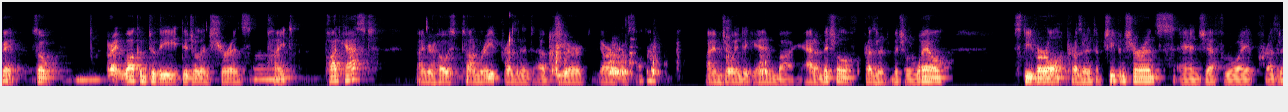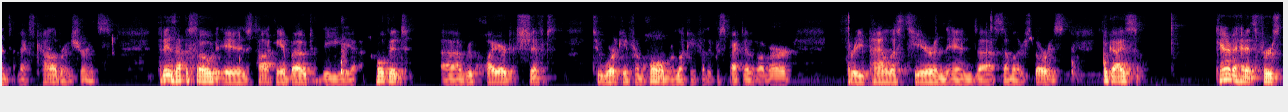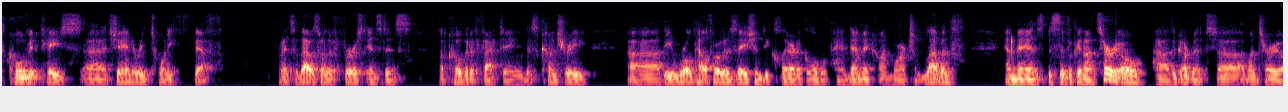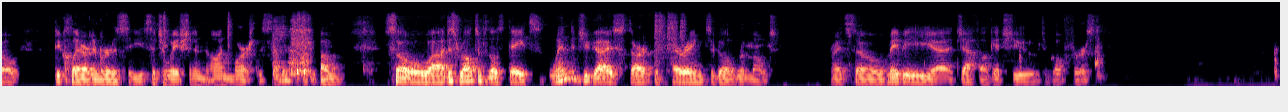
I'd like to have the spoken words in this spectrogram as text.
Okay, so, all right, welcome to the Digital Insurance Pint podcast. I'm your host, Tom Reed, president of GR Consulting. I'm joined again by Adam Mitchell, president of Mitchell & Whale, Steve Earle, president of Cheap Insurance, and Jeff Roy, president of Excalibur Insurance. Today's episode is talking about the COVID uh, required shift to working from home. We're looking for the perspective of our three panelists here and, and uh, some other stories. So, guys, Canada had its first COVID case uh, January 25th, right? So that was one of the first instance of COVID affecting this country. Uh, the World Health Organization declared a global pandemic on March 11th, and then specifically in Ontario, uh, the government uh, of Ontario declared an emergency situation on March the 7th. Um, so, uh, just relative to those dates, when did you guys start preparing to go remote? Right. So maybe uh, Jeff, I'll get you to go first.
